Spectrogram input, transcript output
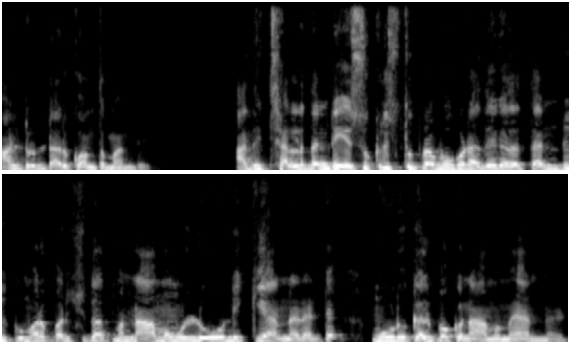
అంటుంటారు కొంతమంది. అది చల్లదంటే యేసుక్రీస్తు ప్రభు కూడా అదే కదా తండ్రి కుమార పరిశుద్ధాత్మ నామములోనికి అన్నాడు. అంటే మూడు కలిపి ఒక నామమే అన్నాడు.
